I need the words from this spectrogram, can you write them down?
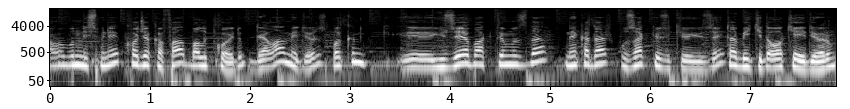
Ama bunun ismini koca kafa balık koydum. Devam ediyoruz. Bakın e, yüzeye baktığımızda ne kadar uzak gözüküyor yüzey. Tabii ki de okey diyorum.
